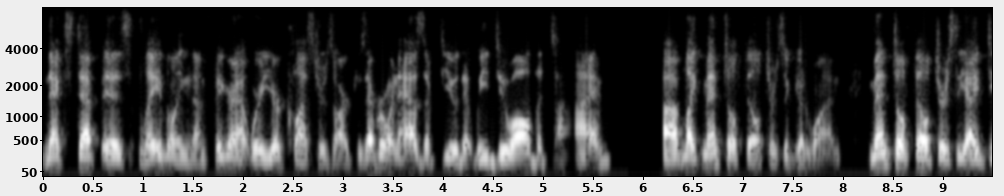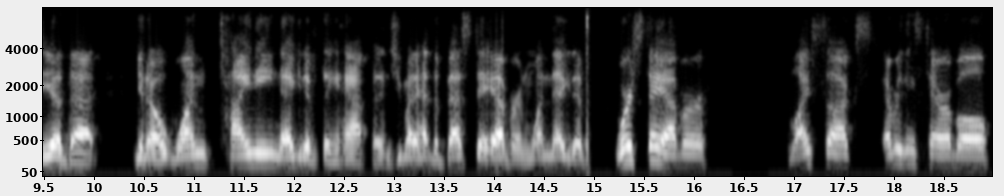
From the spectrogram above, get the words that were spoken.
next step is labeling them figuring out where your clusters are because everyone has a few that we do all the time uh, like mental filters, a good one mental filters, the idea that you know one tiny negative thing happens you might have had the best day ever and one negative worst day ever life sucks, everything's terrible,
